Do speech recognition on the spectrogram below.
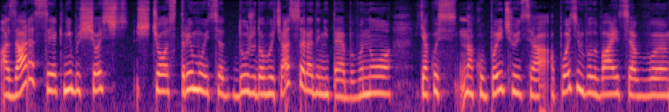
А зараз це як ніби щось, що стримується дуже довгий час всередині тебе. Воно якось накопичується, а потім виливається в,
